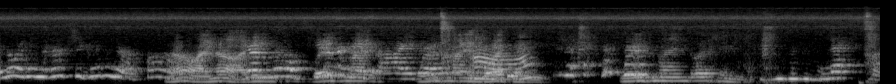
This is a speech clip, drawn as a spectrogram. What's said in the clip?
I know I didn't hurt you good enough, huh? No, I know. I Got a didn't. little tear Where's in my his eye, Where's though. my Aw. endorphins? Where's my endorphins? Next time.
